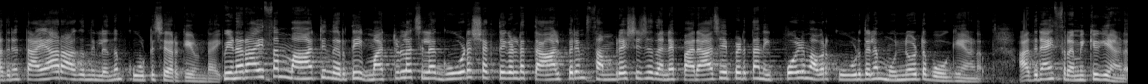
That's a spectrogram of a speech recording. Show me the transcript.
അതിന് തയ്യാറാകുന്നില്ലെന്നും കൂട്ടിച്ചേർക്കുകയുണ്ടായി പിണറായിസം മാറ്റി നിർത്തി മറ്റുള്ള ചില ഗൂഢശക്തികളുടെ താല്പര്യം സംരക്ഷിച്ച് തന്നെ പരാജയപ്പെടുത്താൻ ഇപ്പോഴും അവർ കൂടുതലും മുന്നോട്ട് പോവുകയാണ്. അതിനായി ശ്രമിക്കുകയാണ്.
